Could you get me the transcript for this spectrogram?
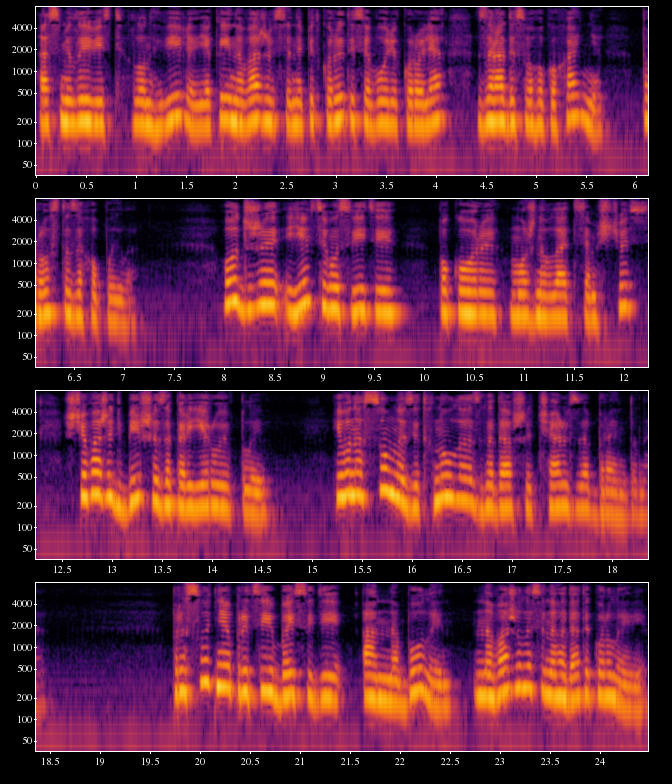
а сміливість Лонгвіля, який наважився не підкоритися волі короля заради свого кохання, просто захопила. Отже, є в цьому світі покори можновладцям щось, що важить більше за кар'єру і вплив, і вона сумно зітхнула, згадавши Чарльза Брендона. Присутня при цій бесіді Анна Болейн наважилася нагадати королеві.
